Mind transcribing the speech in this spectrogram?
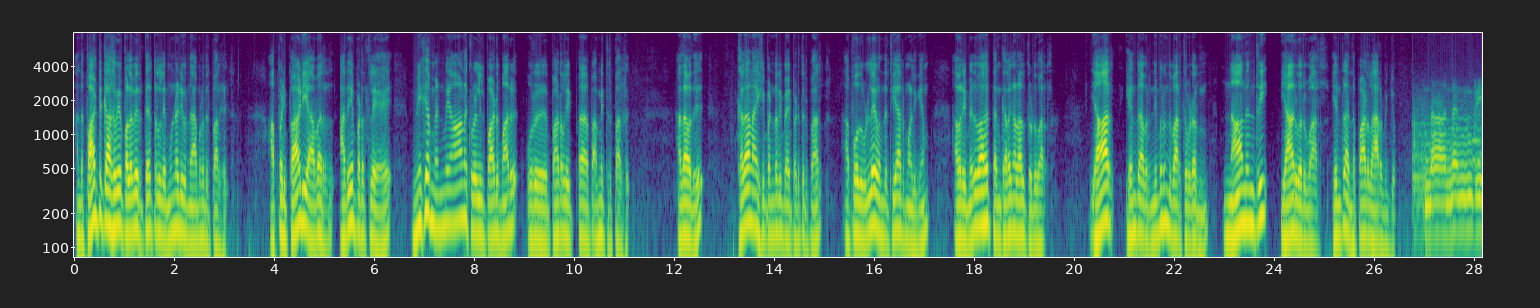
அந்த பாட்டுக்காகவே பல பேர் தேட்டரில் முன்னாடி வந்து அமர்ந்திருப்பார்கள். அப்படி பாடிய அவர் அதே படத்திலே மிக மென்மையான குரலில் பாடுமாறு ஒரு பாடலை அமைத்திருப்பார்கள். அதாவது கதாநாயகி பண்டரிபாய் படுத்திருப்பார். அப்போது உள்ளே வந்த டிஆர் மாலிங்கம் அவரை மெதுவாக தன் கரங்களால் தொடுவார். யார் என்று அவர் நிமிர்ந்து பார்த்தவுடன் நானன்றி யார் வருவார்? என்று அந்த பாடல் ஆரம்பிக்கும். நான் நன்றி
